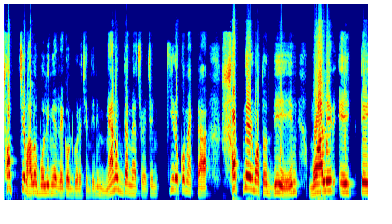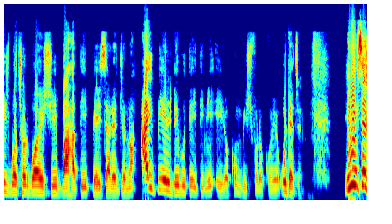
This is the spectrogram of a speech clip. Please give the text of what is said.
সবচেয়ে ভালো বোলিং এর রেকর্ড করেছেন তিনি। ম্যান অফ দ্য ম্যাচ হয়েছেন। কীরকম একটা স্বপ্নের মতো দিন মোহালির এই তেইশ বছর বয়সী বাহাতি পেসারের জন্য আইপিএল ডেবুতেই তিনি এইরকম বিস্ফোরক হয়ে উঠেছেন। ইনিংসের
